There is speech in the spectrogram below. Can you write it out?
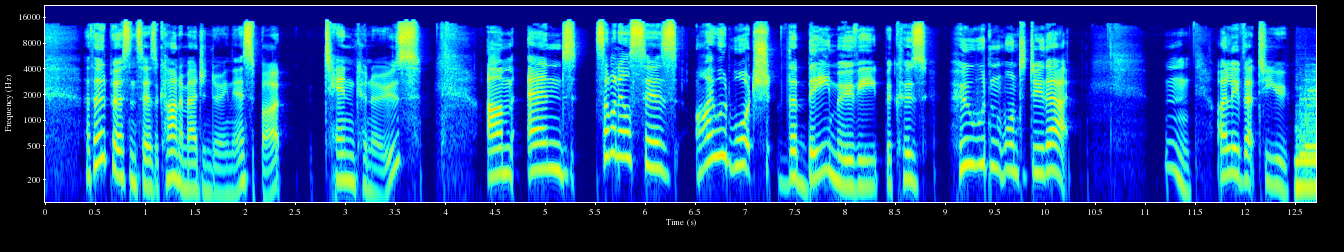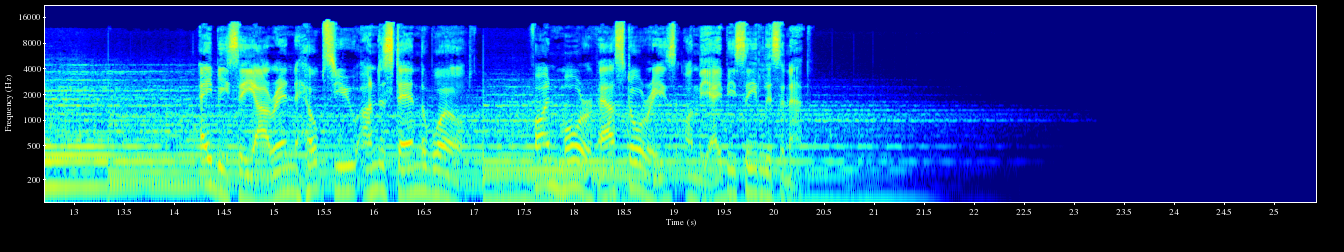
A third person says, I can't imagine doing this, but 10 canoes. Um, and someone else says, I would watch the B movie because who wouldn't want to do that? Hmm, I leave that to you. ABCRN helps you understand the world. Find more of our stories on the ABC Listen app.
